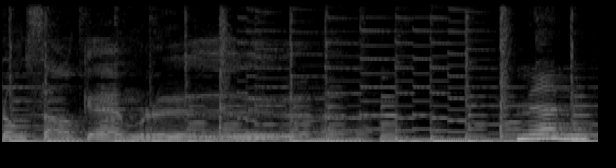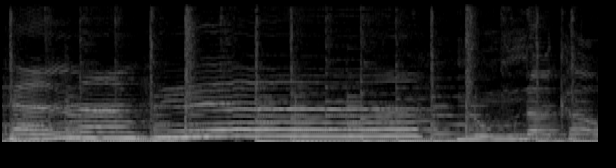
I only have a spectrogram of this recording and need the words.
น้องสาวแก้มเรือน้ำคันน้ำเพื่อหนุ่มนาข้าว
